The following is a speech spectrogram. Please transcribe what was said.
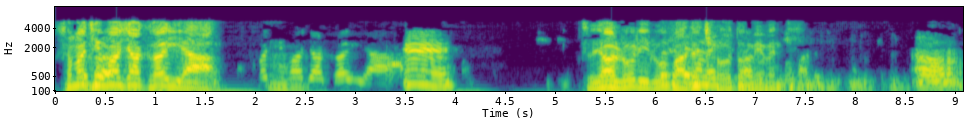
什么情况下可以啊？情况下可以啊？嗯，只要如理如法的求都没问题。嗯，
